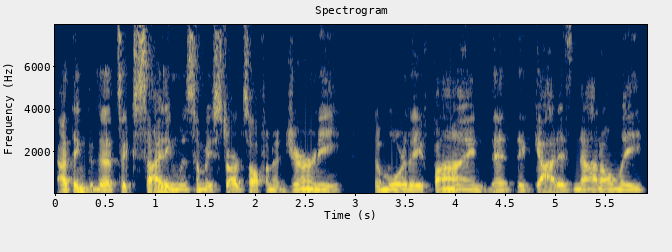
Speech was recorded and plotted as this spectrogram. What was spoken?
I think that that's exciting when somebody starts off on a journey the more they find that that God is not only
